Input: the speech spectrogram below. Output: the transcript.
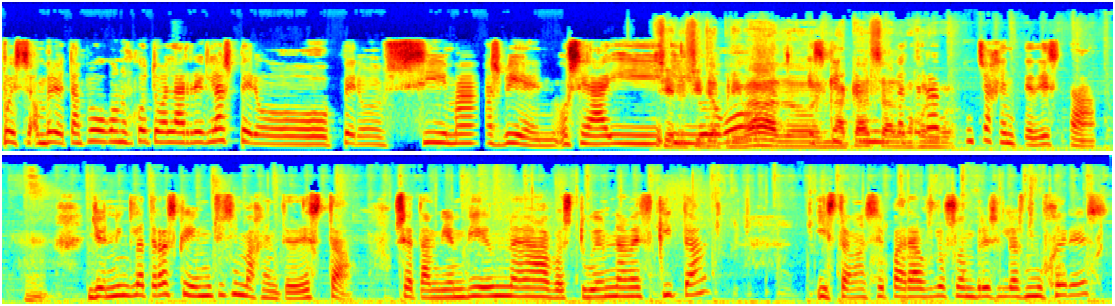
Pues hombre, tampoco conozco todas las reglas, pero, pero sí, más bien. O sea, y. Sí, en un sitio privado, en una casa, a lo mejor. mucha gente de esta. Hmm. Yo en Inglaterra es hay muchísima gente de esta. O sea, también vi una. Estuve en una mezquita y estaban separados los hombres y las mujeres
